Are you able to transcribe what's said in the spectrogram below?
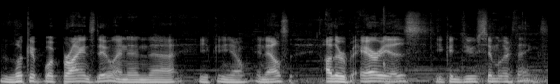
look at what Brian's doing, and uh, you can, you know, in else other areas, you can do similar things.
